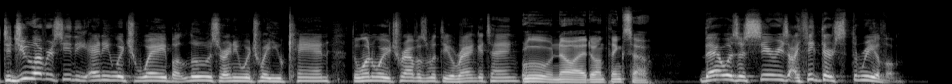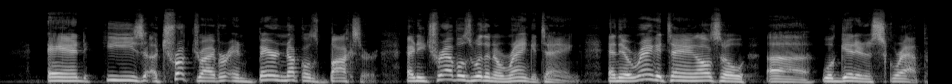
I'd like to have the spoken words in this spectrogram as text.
did you ever see the Any Which Way But Loose or Any Which Way You Can? The one where he travels with the orangutan? Ooh, no, I don't think so. That was a series, I think there's three of them. And he's a truck driver and bare knuckles boxer. And he travels with an orangutan. And the orangutan also uh, will get in a scrap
